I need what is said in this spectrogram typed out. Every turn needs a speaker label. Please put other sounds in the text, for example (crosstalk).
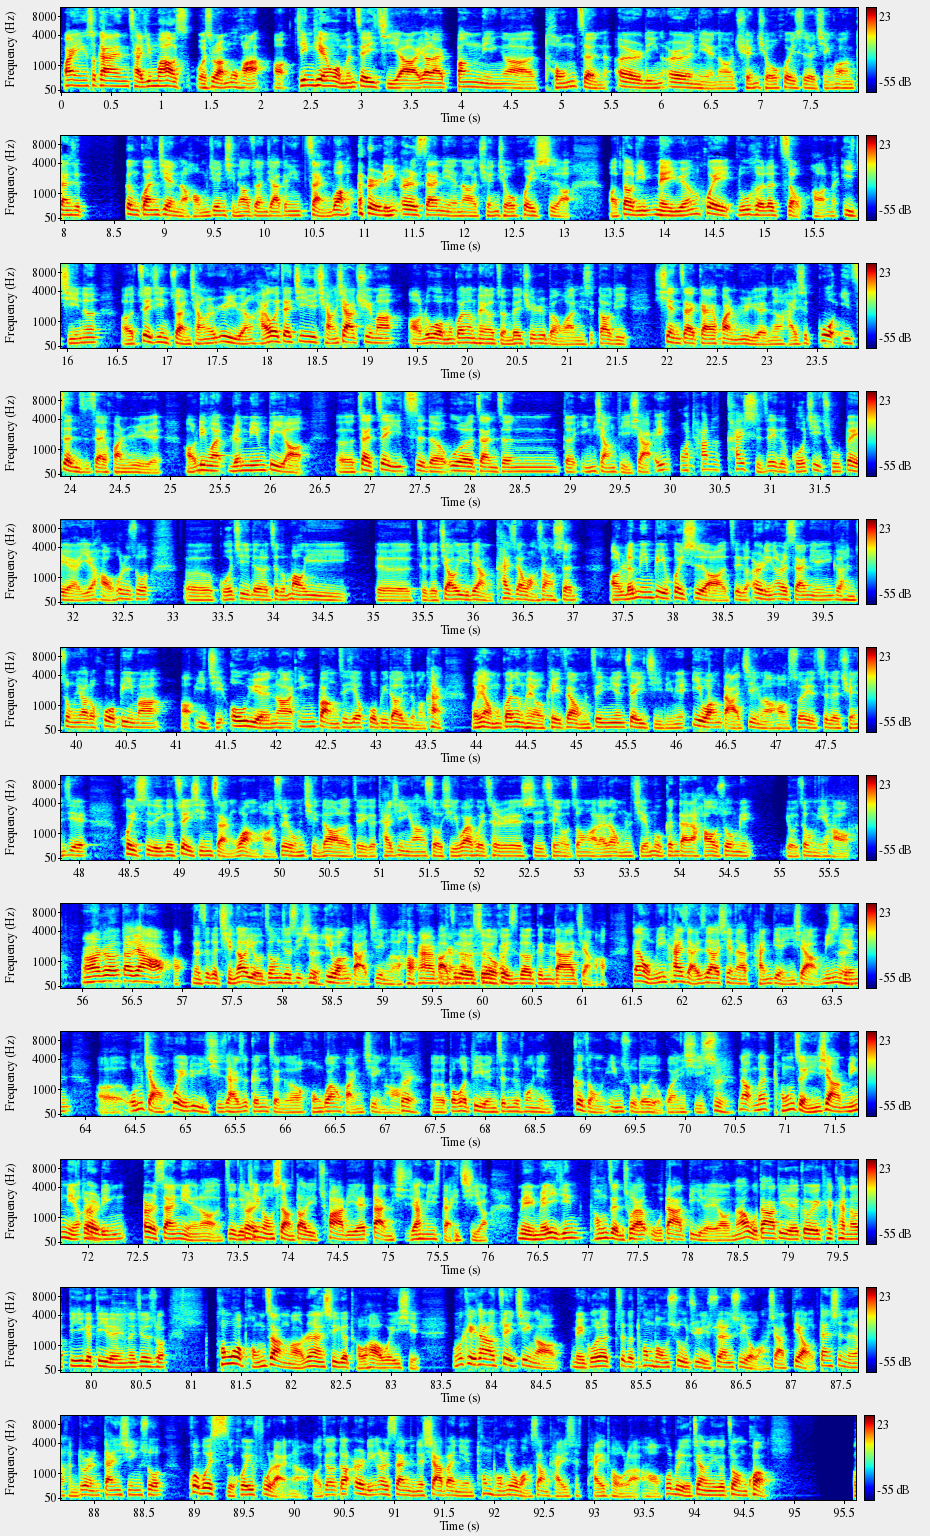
Speaker 1: 欢迎收看财经木 House，我是阮木华。好，今天我们这一集啊，要来帮您啊统整二零二二年哦全球汇市的情况。但是更关键的，好，我们今天请到专家跟你展望 (laughs) 二零二三年呢全球汇市啊，啊到底美元会如何的走？好，那以及呢，呃最近转强的日元还会再继续强下去吗？哦，如果我们观众朋友准备去日本玩，你是到底现在该换日元呢，还是过一阵子再换日元？好，另外人民币啊。呃，在这一次的乌俄战争的影响底下，诶，哇，它的开始这个国际储备啊也好，或者说呃国际的这个贸易的这个交易量开始在往上升，哦，人民币会是啊这个二零二三年一个很重要的货币吗？哦，以及欧元啊、英镑这些货币到底怎么看？我想我们观众朋友可以在我们今天这一集里面一网打尽了哈，所以这个全世界汇市的一个最新展望哈，所以我们请到了这个台新银行首席外汇策略师陈友忠啊来到我们的节目，跟大家好好说明。友忠你好。
Speaker 2: 阿哥，大家好。
Speaker 1: 好，那这个请到友忠就是一一网打尽了哈，把这个所有汇市都跟大家讲哈。但我们一开始还是要先来盘点一下明年，呃，我们讲汇率其实还是跟整个宏观环境哈，对，呃，包括地缘政治风险各种因素都有关系。是，那我们统整一下明年二零二三年啊，这个金融市场到底差跌淡洗下面是哪一期啊？美媒已经统整出来五大地雷哦，哪五大地雷？各位可以看到，第一个地雷呢，就是说通货膨胀啊，仍然是一个头号威胁。我们可以看到，最近啊，美国的这个通膨数据虽然是有往下掉，但是呢，很多人担心说会不会死灰复燃呢？好，到到二零二三年的下半年，通膨又往上抬抬头了，哈，会不会有这样的一个状况？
